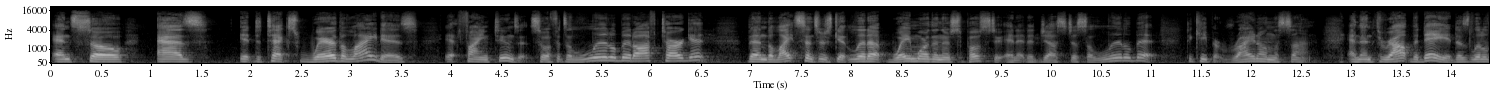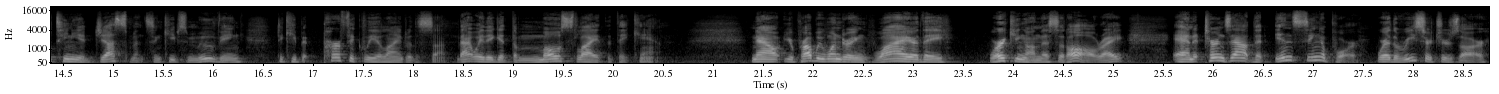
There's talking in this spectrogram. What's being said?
And so as it detects where the light is, it fine tunes it. So if it's a little bit off target, then the light sensors get lit up way more than they're supposed to, and it adjusts just a little bit to keep it right on the sun. And then throughout the day, it does little teeny adjustments and keeps moving to keep it perfectly aligned with the sun. That way, they get the most light that they can. Now, you're probably wondering why are they working on this at all, right? And it turns out that in Singapore, where the researchers are,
